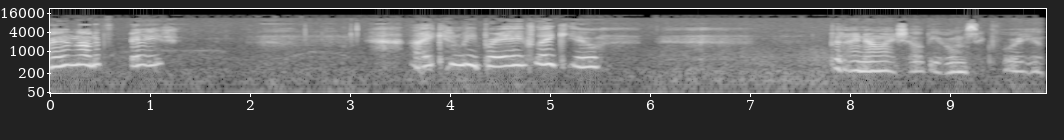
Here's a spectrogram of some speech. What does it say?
I am not afraid. I can be brave like you. But I know I shall be homesick for you,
